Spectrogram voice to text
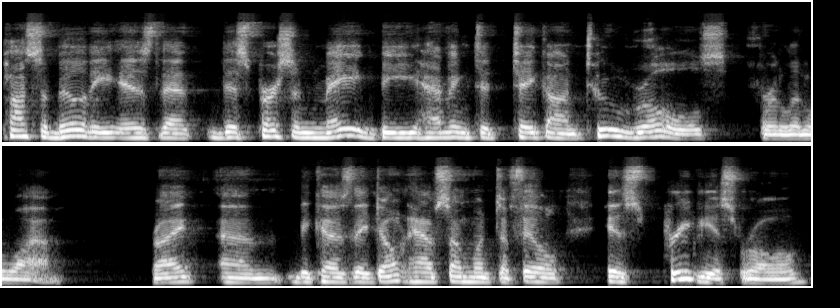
possibility is that this person may be having to take on two roles for a little while right? Um, because they don't have someone to fill his previous role.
